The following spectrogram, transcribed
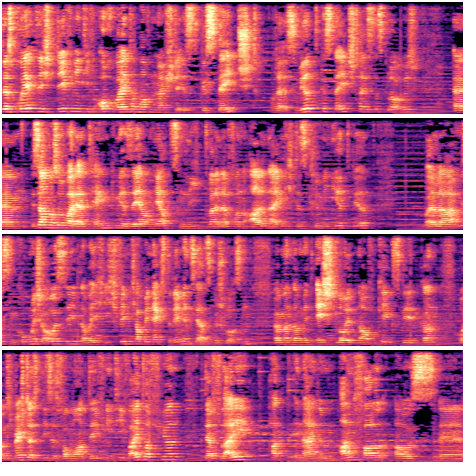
Das Projekt, das ich definitiv auch weitermachen möchte, ist gestaged. Oder es wird gestaged, heißt es, glaube ich. Ähm, ist einfach so, weil der Tank mir sehr am Herzen liegt, weil er von allen eigentlich diskriminiert wird. Weil er ein bisschen komisch aussieht, aber ich, ich finde, ich habe ihn extrem ins Herz geschlossen, weil man damit echt Leuten auf den Keks gehen kann. Und ich möchte dieses Format definitiv weiterführen. Der Fly hat in einem Anfall aus äh,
